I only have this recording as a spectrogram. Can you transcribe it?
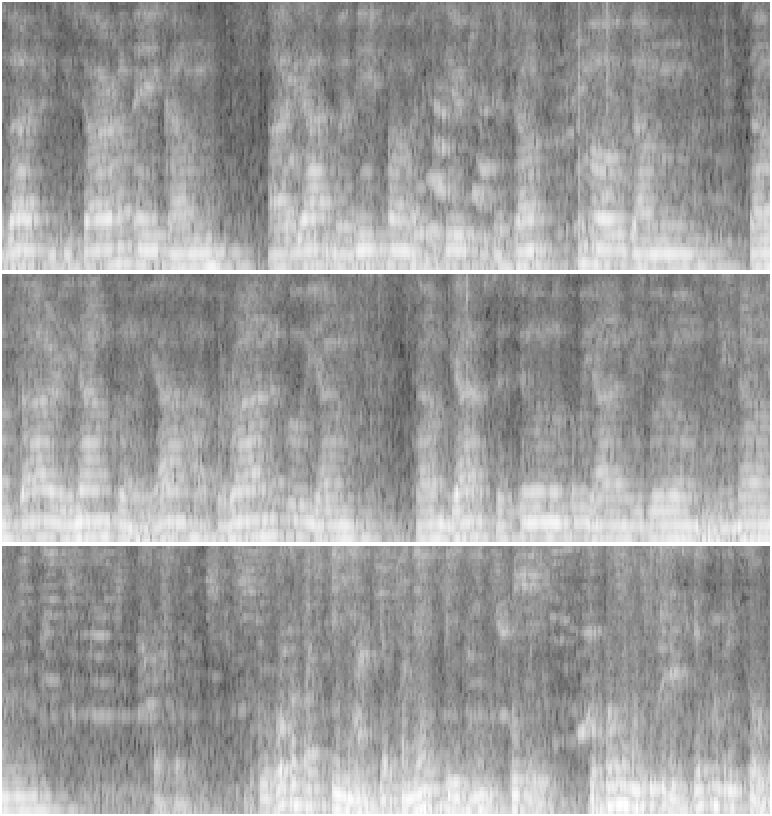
यक्त्वानुभावमखिलाश्रुतिसारम् एकम् आर्यात्मदीपमतितीर्षितमोदम् संसारिणां कुनयाः पुराणगुह्यम् vyasa sunupavayami gurum muninam. В глубоком почтении я склоняюсь перед ним, Шукой, духовным учителем всех мудрецов,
